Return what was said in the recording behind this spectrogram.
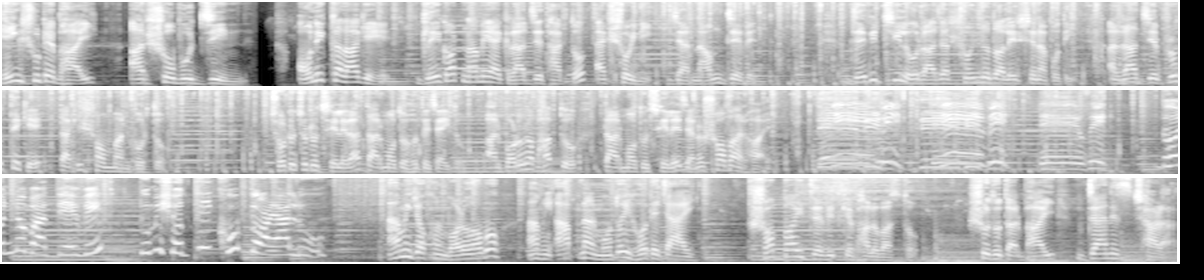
হিংসুটে ভাই আর সবুজ জিন। অনেককাল আগে গ্লেগট নামে এক রাজ্যে থাকত এক সৈনিক যার নাম ডেভিড। ডেভিড ছিল রাজার সৈন্যদলের সেনাপতি আর রাজ্যের প্রত্যেকে তাকে সম্মান করত। ছোট ছোট ছেলেরা তার মতো হতে চাইতো আর বড়রা ভাবতো তার মতো ছেলে যেন সবার হয়। David David David. ধন্যবাদ ডেভিড। তুমি সত্যিই খুব দয়ালু। আমি যখন বড় হব আমি আপনার মতোই হতে চাই। সবাই ডেভিডকে ভালোবাসতো। শুধু তার ভাই ড্যানিস ছাড়া।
